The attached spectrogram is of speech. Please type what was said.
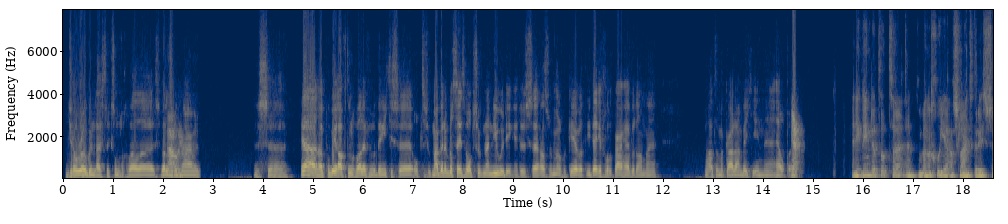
Joe Rogan luister ik soms nog wel, wel eens oh, wat naar. Dus ja, nou, ik probeer af en toe nog wel even wat dingetjes op te zoeken. Maar ik ben ook nog steeds wel op zoek naar nieuwe dingen. Dus als we nog een keer wat ideeën voor elkaar hebben, dan laten we elkaar daar een beetje in helpen. Ja, en ik denk dat dat wel een goede afsluiter is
